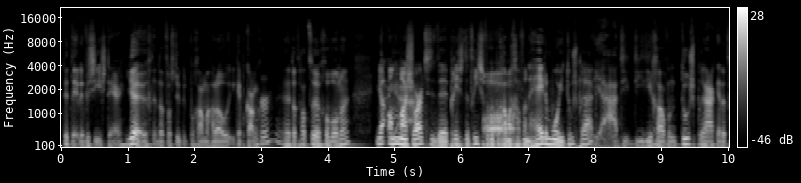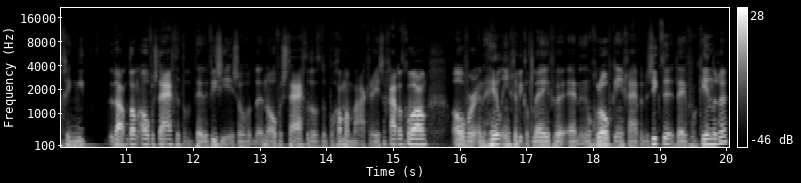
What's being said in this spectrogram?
de televisiester Jeugd. En dat was natuurlijk het programma Hallo, ik heb kanker. eh, dat had eh, gewonnen. Ja, Anne Zwart, de presentatrice van het Oh. programma, gaf een hele mooie toespraak. Ja, die, die, die gaf een toespraak en dat ging niet... Dan, dan overstijgt het dat het televisie is. Of en overstijgt het dat het een programmamaker is. Dan gaat het gewoon over een heel ingewikkeld leven... en een ongelooflijk ingrijpende ziekte. Het leven van kinderen.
